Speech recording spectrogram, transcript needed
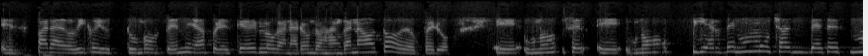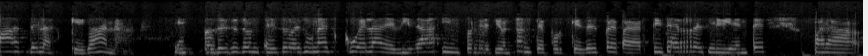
es, paradójico y tú, ustedes me dirán, pero es que lo ganaron, lo han ganado todo, pero uno, se, uno pierde muchas veces más de las que gana. Entonces eso, es una escuela de vida impresionante porque es prepararte y ser resiliente para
